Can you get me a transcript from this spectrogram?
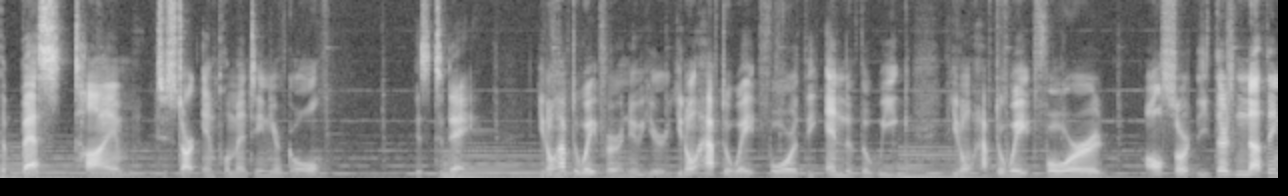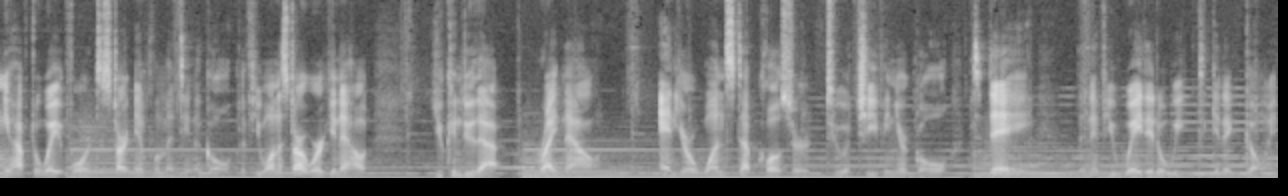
the best time to start implementing your goal is today. You don't have to wait for a new year. You don't have to wait for the end of the week. You don't have to wait for all sorts. There's nothing you have to wait for to start implementing a goal. If you want to start working out, you can do that right now. And you're one step closer to achieving your goal today than if you waited a week to get it going.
